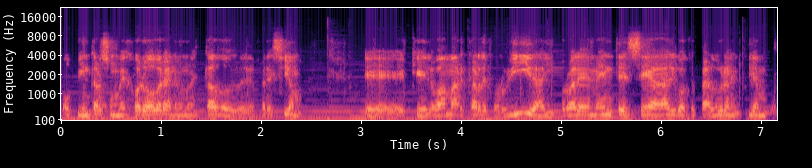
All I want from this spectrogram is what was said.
o pintar su mejor obra en un estado de depresión, eh, que lo va a marcar de por vida y probablemente sea algo que perdura en el tiempo.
